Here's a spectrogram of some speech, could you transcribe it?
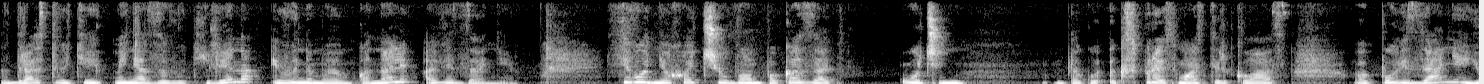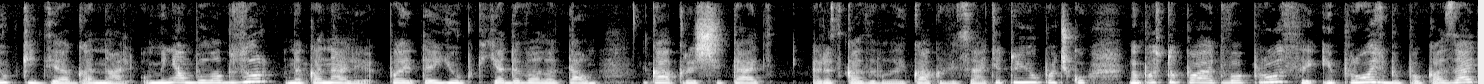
Здравствуйте, меня зовут Елена и вы на моем канале о вязании. Сегодня хочу вам показать очень такой экспресс-мастер-класс э, по вязанию юбки диагональ. У меня был обзор на канале по этой юбке, я давала там как рассчитать рассказывала и как вязать эту юбочку, но поступают вопросы и просьбы показать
